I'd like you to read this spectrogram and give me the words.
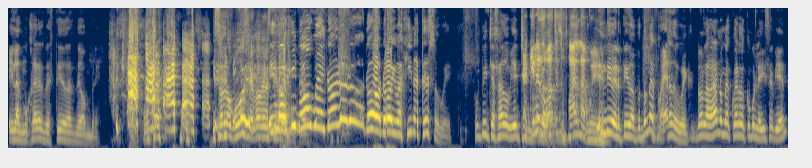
y las mujeres vestidas de hombre. y solo Gus llegó vestido. Imagino, güey, no, no, no, no, no, imagínate eso, güey. Un pinche asado bien chingón. ¿A quién le robaste su falda, güey? Bien divertido. Pues no me acuerdo, güey. No, la verdad no me acuerdo cómo le hice bien,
